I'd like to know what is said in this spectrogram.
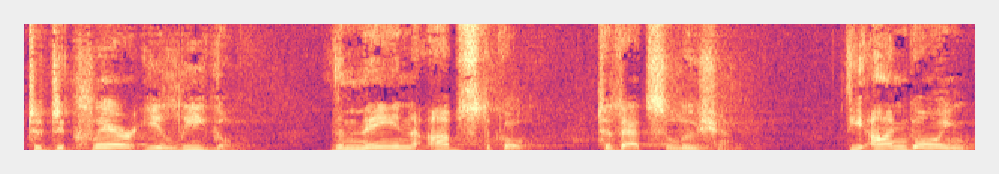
to declare illegal the main obstacle to that solution, the ongoing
